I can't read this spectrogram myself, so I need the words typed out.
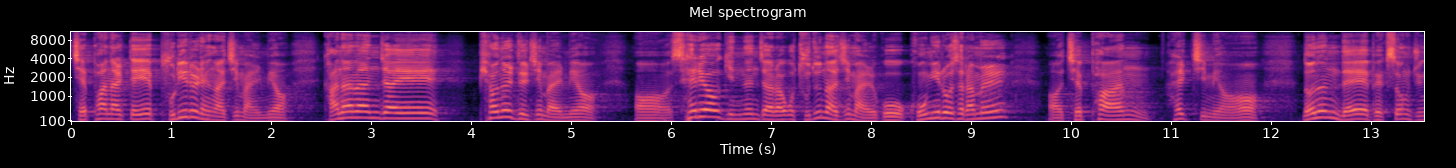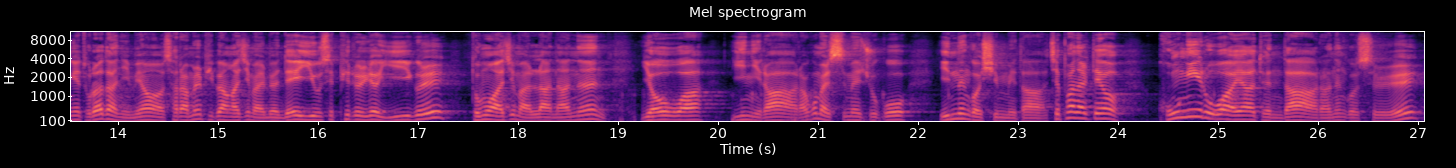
재판할 때에 불의를 행하지 말며 가난한 자의 편을 들지 말며 어, 세력 있는 자라고 두둔하지 말고 공의로 사람을 어, 재판할지며 너는 내 백성 중에 돌아다니며 사람을 비방하지 말며 내 이웃의 피를 흘려 이익을 도모하지 말라 나는 여호와 이니라 라고 말씀해 주고 있는 것입니다. 재판할 때요 공의로워야 된다라는 것을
